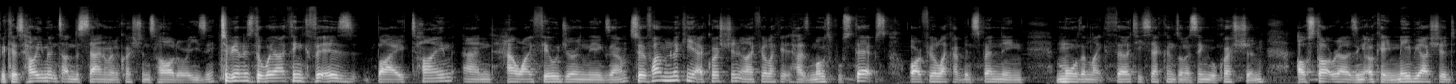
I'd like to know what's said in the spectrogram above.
because how are you meant to understand when a question's hard or easy? To be honest, the way I think of it is by time and how I feel during the exam. So if I'm looking at a question and I feel like it has multiple steps or I feel like I've been spending more than like 30 seconds on a single question, I'll start realizing, okay, maybe I should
